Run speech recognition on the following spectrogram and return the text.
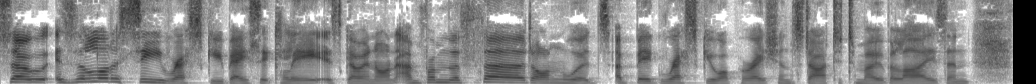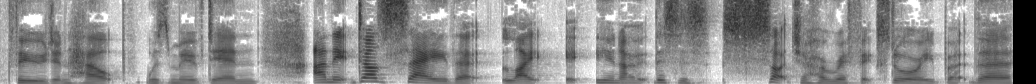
So there's a lot of sea rescue basically is going on, and from the third onwards, a big rescue operation started to mobilise, and food and help was moved in. And it does say that, like, you know, this is such a horrific story, but the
